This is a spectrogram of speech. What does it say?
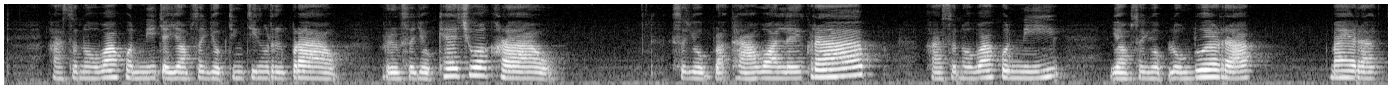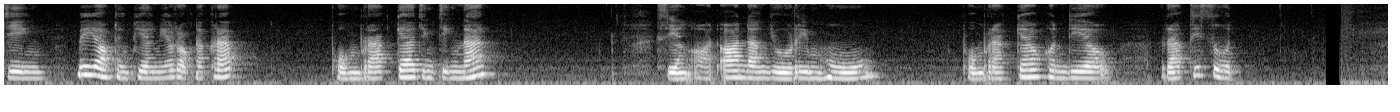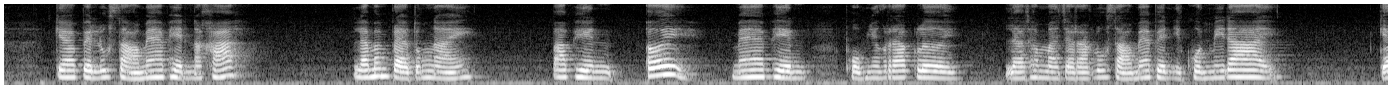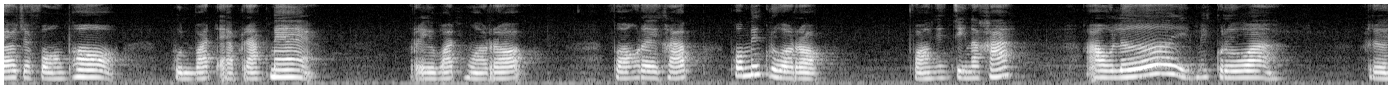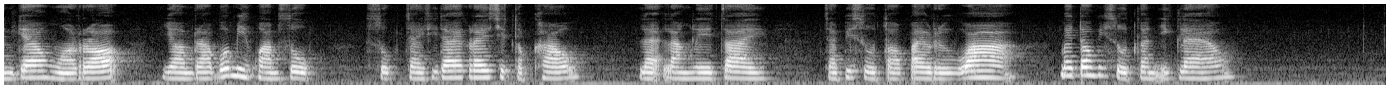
คาสโนว่าคนนี้จะยอมสยบจริง ๆ หรือเปล่า หรือสยบแค่ชั่วคราว สยบประทาวรเลยครับคาสโนว่าคนนี้ยอมสยบลงด้วยรัก ไม่รักจริง ไม่ยอมถึงเพียงนี้หรอกนะครับ ผมรักแก้วจริง ๆ นะ เสียงออดอ้อนดังอยู่ริมหู ผมรักแก้วคนเดียว รักที่สุด แก้วเป็นลูกสาวแม่เพนนะคะ และมันแปลกตรงไหน ป้าเพน เอ้ย แม่เพน ผมยังรักเลย แล้วทำไมจะรักลูกสาวแม่เพนอีกคนไม่ได้ แก้วจะฟ้องพ่อ คุณวัดแอบรักแม่ เรวัตหัวเราะ ฟ้องเลยครับ ผมไม่กลัวหรอก ฟ้องจริงๆนะคะ เอาเลย ไม่กลัว เรือนแก้วหัวเราะ ยอมรับว่ามีความสุข สุขใจที่ได้ใกล้ชิดกับเขา และลังเลใจ จะพิสูจน์ต่อไปหรือว่า ไม่ต้องพิสูจน์กันอีกแล้ว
